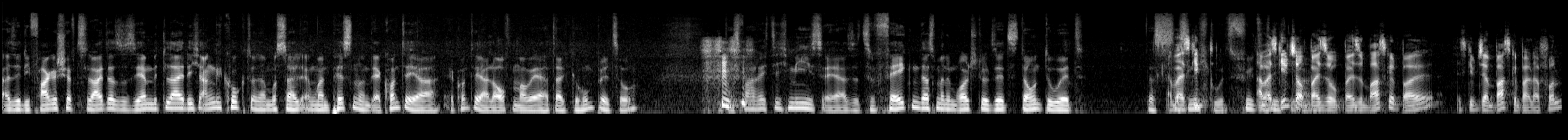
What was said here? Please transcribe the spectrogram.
also die Fahrgeschäftsleiter so sehr mitleidig angeguckt und dann musste er halt irgendwann pissen und er konnte ja, er konnte ja laufen, aber er hat halt gehumpelt so. Das war richtig mies, ey. Also zu faken, dass man im Rollstuhl sitzt, don't do it. Das Aber ist es nicht gibt- gut. Es fühlt Aber es gibt ja auch bei so, bei so Basketball, es gibt ja Basketball davon.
